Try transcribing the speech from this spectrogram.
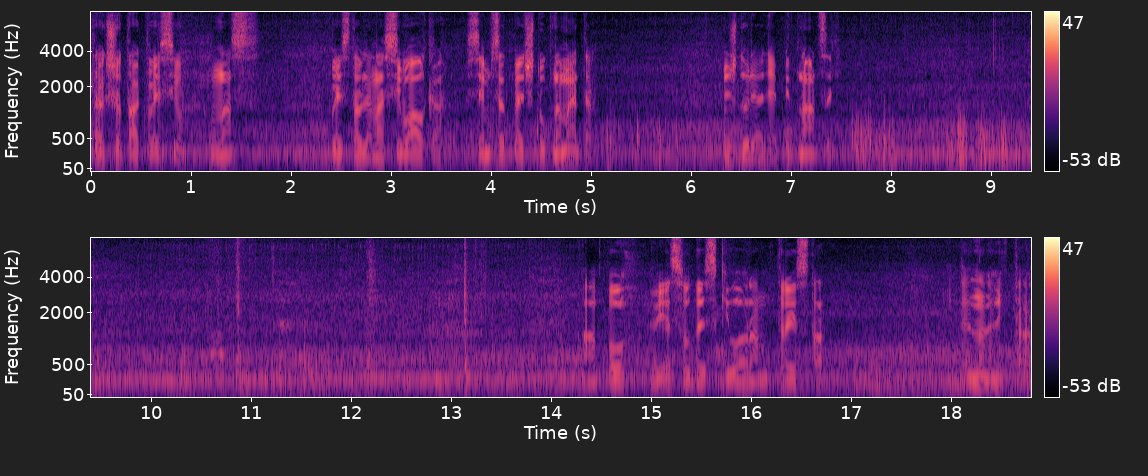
Так що так, висів у нас виставлена сівалка 75 штук на метр, міждурядя 15. А по весу десь кілограм 300 йде на гектар.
